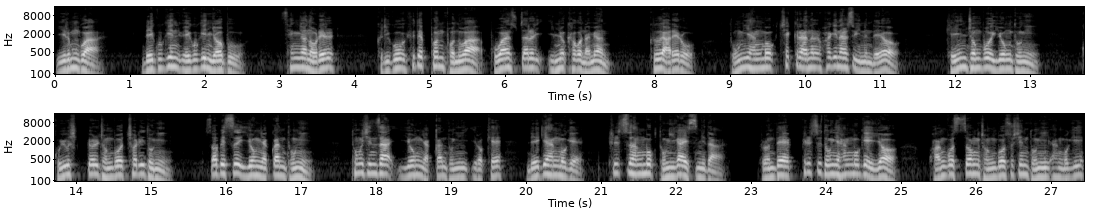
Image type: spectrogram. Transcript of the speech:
이름과 내국인 외국인 여부, 생년월일, 그리고 휴대폰 번호와 보안 숫자를 입력하고 나면 그 아래로 동의 항목 체크란을 확인할 수 있는데요. 개인정보 이용 동의, 고유식별 정보 처리 동의, 서비스 이용 약관 동의, 통신사 이용 약관 동의 이렇게 4개 항목에 필수 항목 동의가 있습니다. 그런데 필수 동의 항목에 이어 광고성 정보 수신 동의 항목이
